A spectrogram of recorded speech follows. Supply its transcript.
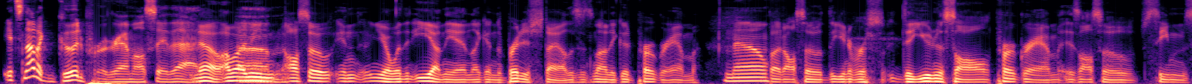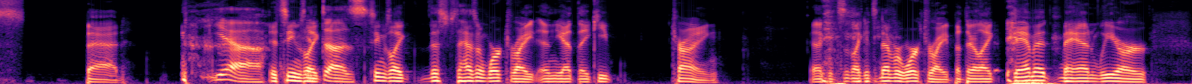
It's not a good program. I'll say that. No, I I mean Um, also in you know with an e on the end, like in the British style. This is not a good program. no. but also the universe the unisol program is also seems bad yeah, it seems like it does. seems like this hasn't worked right and yet they keep trying like it's like it's never worked right but they're like damn it man we are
